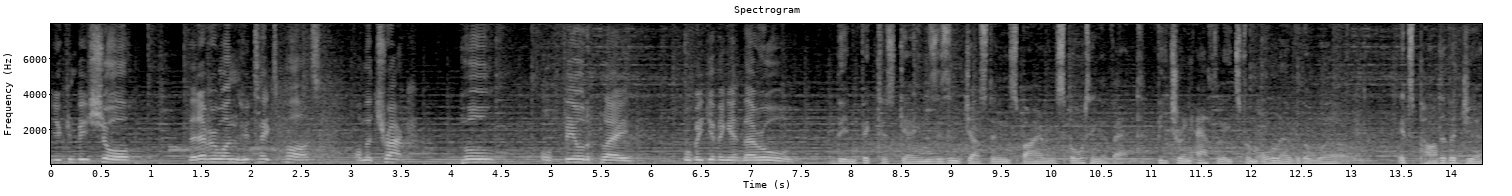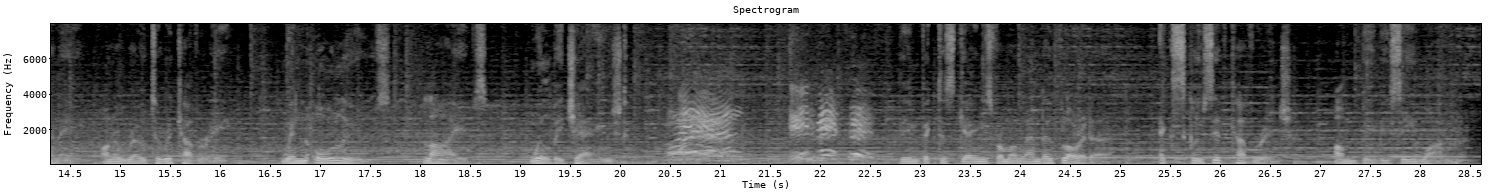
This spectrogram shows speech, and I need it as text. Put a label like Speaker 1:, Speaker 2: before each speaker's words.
Speaker 1: you can be sure that everyone who takes part on the track, pool, or field of play will be giving it their all.
Speaker 2: The Invictus Games isn't just an inspiring sporting event featuring athletes from all over the world. It's part of a journey on a road to recovery. Win or lose, lives will be changed.
Speaker 3: I am Invictus!
Speaker 2: The Invictus Games from Orlando, Florida. Exclusive coverage on BBC One.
